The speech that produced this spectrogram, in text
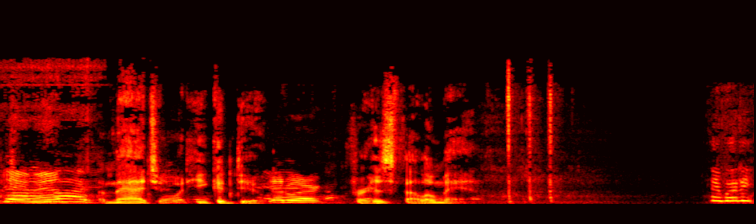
day, imagine what he could do for his fellow man. Hey, buddy.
